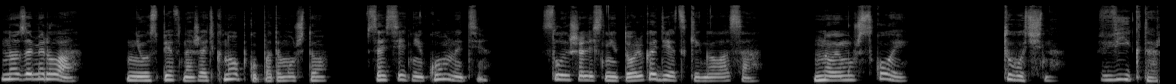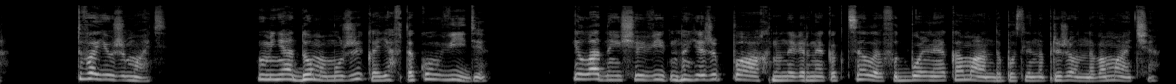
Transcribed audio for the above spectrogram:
Но замерла, не успев нажать кнопку, потому что в соседней комнате слышались не только детские голоса, но и мужской. Точно, Виктор. Твою же мать. У меня дома мужик, а я в таком виде. И ладно еще вид, но я же пахну, наверное, как целая футбольная команда после напряженного матча.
